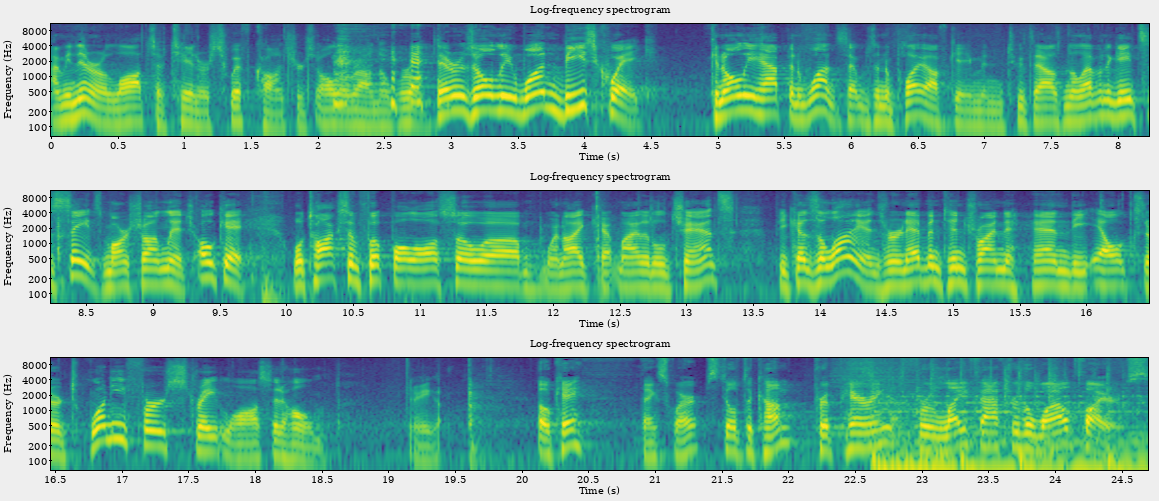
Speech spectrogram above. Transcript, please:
I mean, there are lots of Taylor Swift concerts all around the world. there is only one Beastquake. Can only happen once. That was in a playoff game in 2011 against the Saints. Marshawn Lynch. Okay, we'll talk some football also uh, when I get my little chance because the Lions are in Edmonton trying to hand the Elks their 21st straight loss at home. There you go. Okay, thanks, Squire. Still to come, preparing for life after the wildfires.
